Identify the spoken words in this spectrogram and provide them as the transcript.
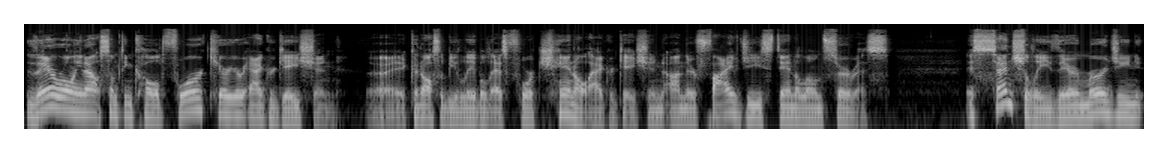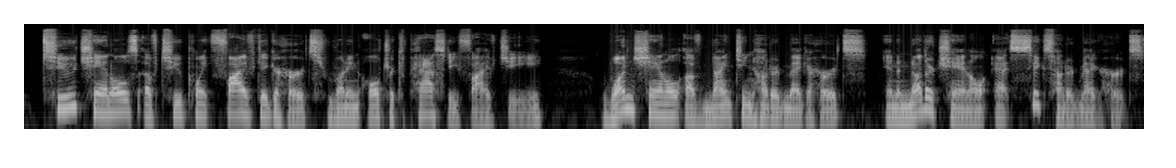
they're rolling out something called four carrier aggregation. Uh, it could also be labeled as four channel aggregation on their 5G standalone service. Essentially, they're merging two channels of 2.5 gigahertz running ultra capacity 5G, one channel of 1900 megahertz, and another channel at 600 megahertz,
